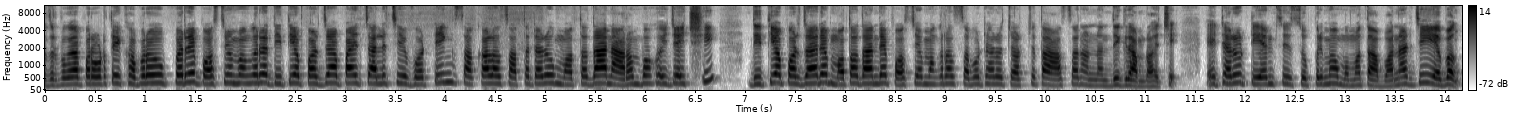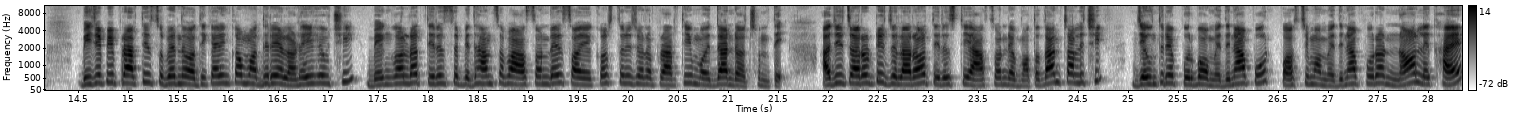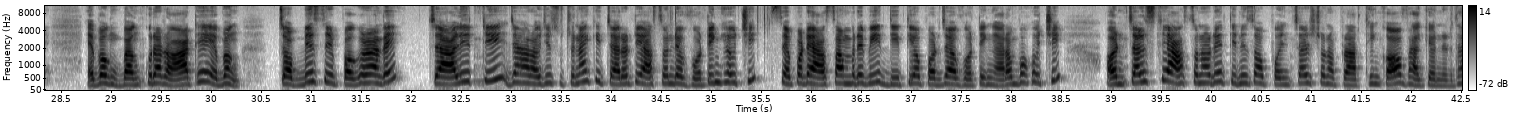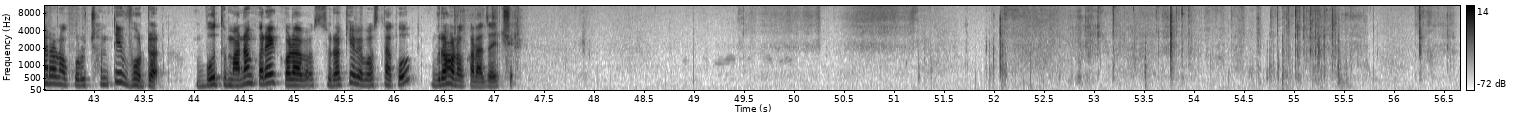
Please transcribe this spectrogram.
નજર પરવર્તી ખબર ઉપર પશ્ચિમબંગર દ્વિતીય પર્યાય પર ચાલી ભોટિંગ સકાળ સાતટાર મતદાન આરંભ હોઈ દ્વિତୀય પર્યાયે મતદાનને પશ્ચિમબંગર સબુઠાર ચર્ચિત આસન નંદીગ્રામ રહી એઠાર ટીએમસી સુપ્રિમો મમતા બાનાર્જી ଏବଂ ବିଜେପି ପ୍ରାର୍ଥୀ ଶୁଭେନ୍ଦୁ ଅଧିକାରୀଙ୍କ ମଧ୍ୟରେ ଲଢ଼େଇ ହେଉଛି ବେଙ୍ଗଲର ତିରିଶ ବିଧାନସଭା ଆସନରେ ଶହେ ଏକସ୍ତରୀ ଜଣ ପ୍ରାର୍ଥୀ ମୈଦାନରେ ଅଛନ୍ତି ଆଜି ଚାରୋଟି ଜିଲ୍ଲାର ତିରିଶଟି ଆସନରେ ମତଦାନ ଚାଲିଛି ଯେଉଁଥିରେ ପୂର୍ବ ମେଦିନାପୁର ପଶ୍ଚିମ ମେଦିନାପୁରର ନଅ ଲେଖାଏ ଏବଂ ବାଙ୍କୁରାର ଆଠ ଏବଂ ଚବିଶ ପରଗଣାରେ ଚାଳିଶଟି ଯାହା ରହିଛି ସୂଚନା କି ଚାରୋଟି ଆସନରେ ଭୋଟିଂ ହେଉଛି ସେପଟେ ଆସାମରେ ବି ଦ୍ୱିତୀୟ ପର୍ଯ୍ୟାୟ ଭୋଟିଂ ଆରମ୍ଭ ହୋଇଛି ଅଣଚାଳିଶଟି ଆସନରେ ତିନିଶହ ପଇଁଚାଳିଶ ଜଣ ପ୍ରାର୍ଥୀଙ୍କ ଭାଗ୍ୟ ନିର୍ଦ୍ଧାରଣ କରୁଛନ୍ତି ଭୋଟର ବୁଥମାନଙ୍କରେ କଡ଼ା ସୁରକ୍ଷା ବ୍ୟବସ୍ଥାକୁ ଗ୍ରହଣ କରାଯାଇଛି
